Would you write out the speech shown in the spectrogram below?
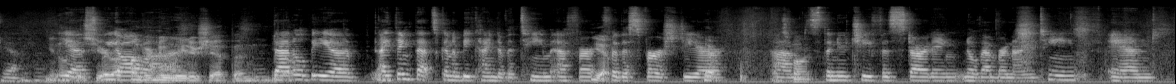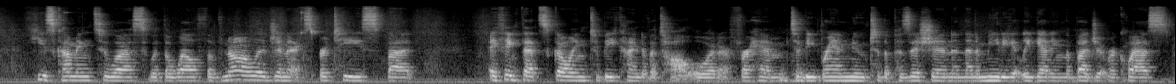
yeah. You know, Yes, this year we all under new are. leadership and you know, That'll be a. I think that's going to be kind of a team effort Yeah. for this first year. that's um, fine. s- the new chief is starting November nineteenth, and he's coming to us with a wealth of knowledge and expertise. But I think that's going to be kind of a tall order for him to be brand new to the position and then immediately getting the budget request.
